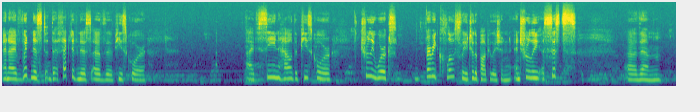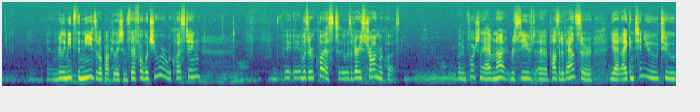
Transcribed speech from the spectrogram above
and I've witnessed the effectiveness of the Peace Corps. I've seen how the Peace Corps truly works very closely to the population and truly assists uh, them and really meets the needs of our populations. Therefore, what you were requesting, it, it was a request. It was a very strong request but unfortunately, I have not received a positive answer yet. I continue to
